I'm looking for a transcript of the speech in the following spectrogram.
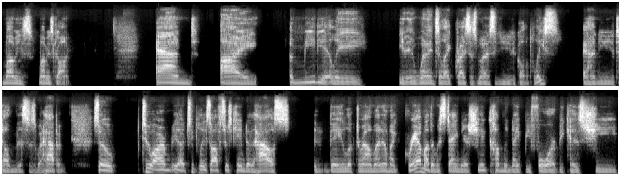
Mommy's, mommy's gone. And I immediately, you know, went into like crisis mode. I said, you need to call the police and you need to tell them this is what happened. So two armed, you know, two police officers came to the house. They looked around. I know my grandmother was staying there. She had come the night before because she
